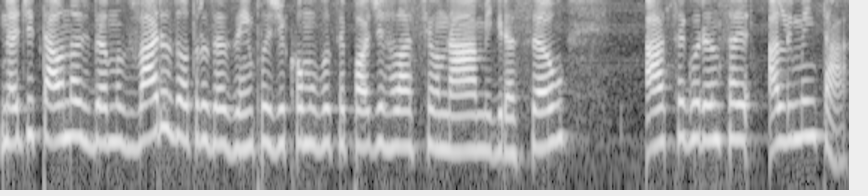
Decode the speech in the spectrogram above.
No edital, nós damos vários outros exemplos de como você pode relacionar a migração à segurança alimentar.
